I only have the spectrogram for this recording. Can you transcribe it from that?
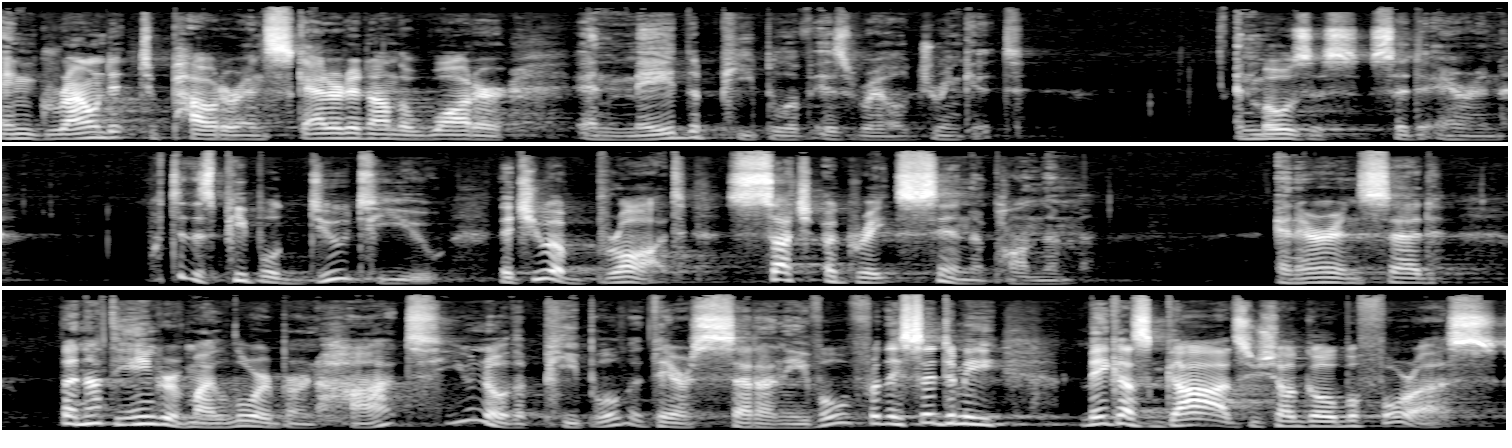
and ground it to powder and scattered it on the water and made the people of Israel drink it. And Moses said to Aaron, What did this people do to you that you have brought such a great sin upon them? And Aaron said, Let not the anger of my Lord burn hot. You know the people, that they are set on evil. For they said to me, Make us gods who shall go before us.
